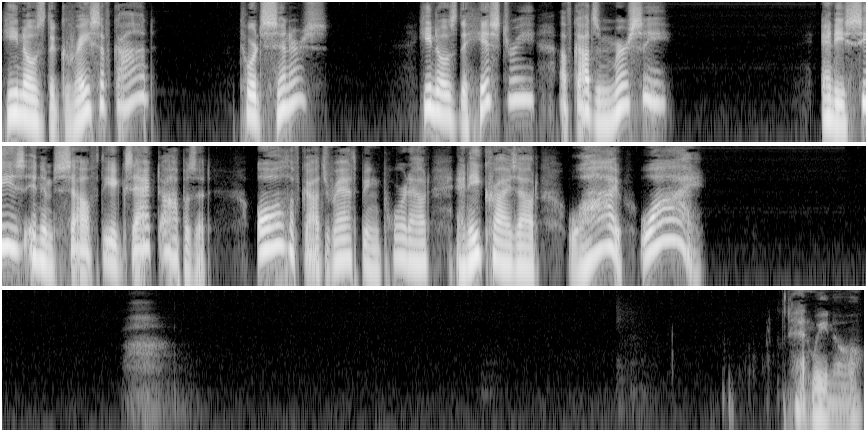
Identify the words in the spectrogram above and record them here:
he knows the grace of God towards sinners. He knows the history of God's mercy. And he sees in himself the exact opposite all of God's wrath being poured out, and he cries out, Why? Why? And we know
